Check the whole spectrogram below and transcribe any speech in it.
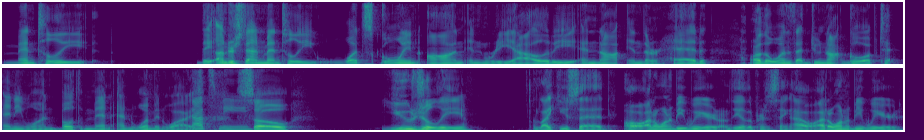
mentally they understand mentally what's going on in reality and not in their head are the ones that do not go up to anyone, both men and women wise. that's me So usually, like you said, oh, I don't want to be weird, or the other person saying, oh, I don't want to be weird.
